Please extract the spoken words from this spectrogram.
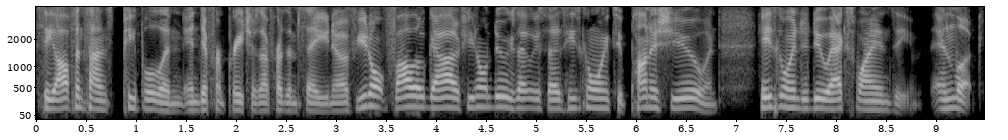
See, oftentimes people and, and different preachers, I've heard them say, you know, if you don't follow God, if you don't do exactly what he says, he's going to punish you and he's going to do X, Y, and Z. And look,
